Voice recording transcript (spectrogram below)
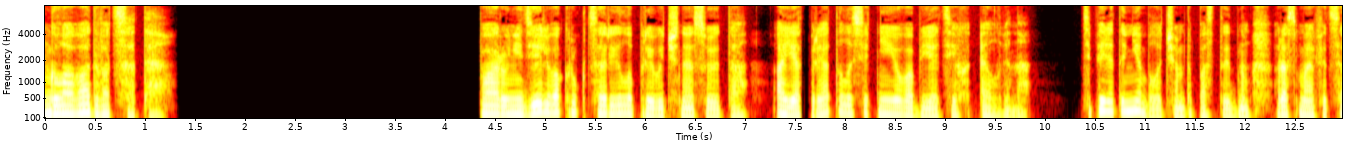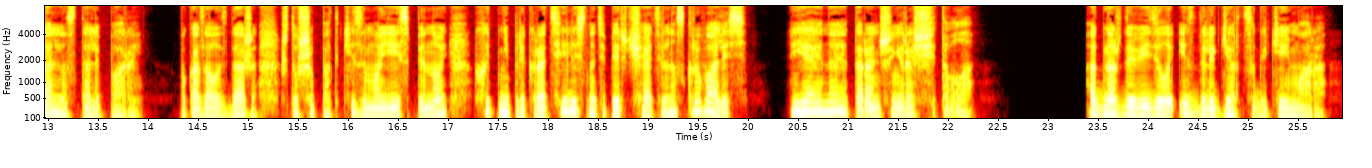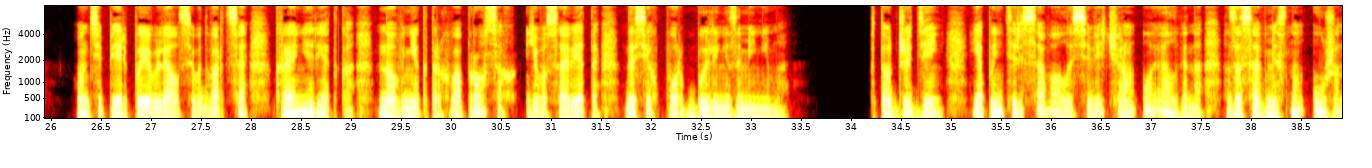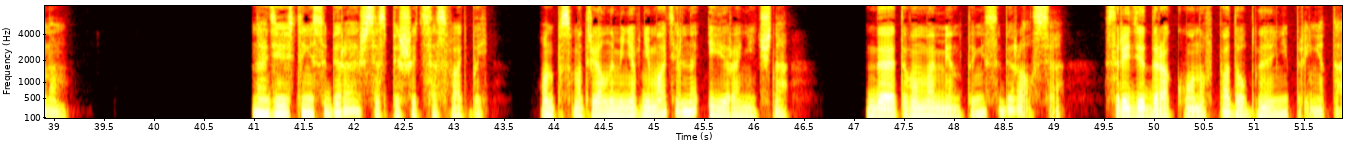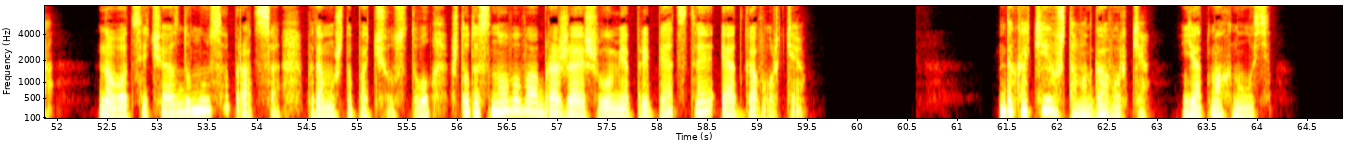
Глава двадцатая. Пару недель вокруг царила привычная суета, а я пряталась от нее в объятиях Элвина. Теперь это не было чем-то постыдным, раз мы официально стали парой. Показалось даже, что шепотки за моей спиной хоть не прекратились, но теперь тщательно скрывались. Я и на это раньше не рассчитывала. Однажды видела издали герцога Кеймара — он теперь появлялся во дворце крайне редко, но в некоторых вопросах его советы до сих пор были незаменимы. В тот же день я поинтересовалась вечером у Элвина за совместным ужином. «Надеюсь, ты не собираешься спешить со свадьбой?» Он посмотрел на меня внимательно и иронично. До этого момента не собирался. Среди драконов подобное не принято. Но вот сейчас думаю собраться, потому что почувствовал, что ты снова воображаешь в уме препятствия и отговорки. Да какие уж там отговорки? Я отмахнулась.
